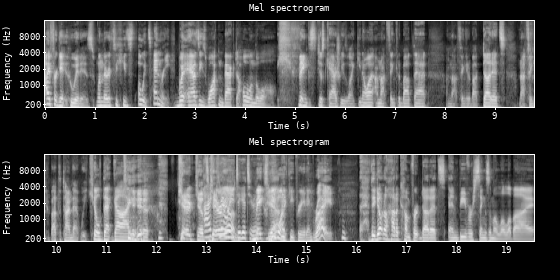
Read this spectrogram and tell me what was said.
I forget who it is. When they're he's oh, it's Henry. Where as he's walking back to hole in the wall, he thinks just casually like, you know what? I'm not thinking about that. I'm not thinking about Duddits. I'm not thinking about the time that we killed that guy. yeah. Car- I carry can't on. wait to get to it. Makes Yeah. me want to keep reading. Right. they don't know how to comfort Duddits, and Beaver sings him a lullaby,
